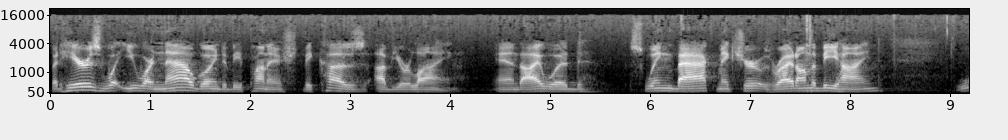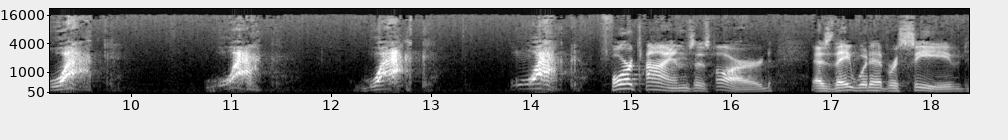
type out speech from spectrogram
But here's what you are now going to be punished because of your lying. And I would swing back, make sure it was right on the behind. Whack! Whack! Whack! Whack! Four times as hard as they would have received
